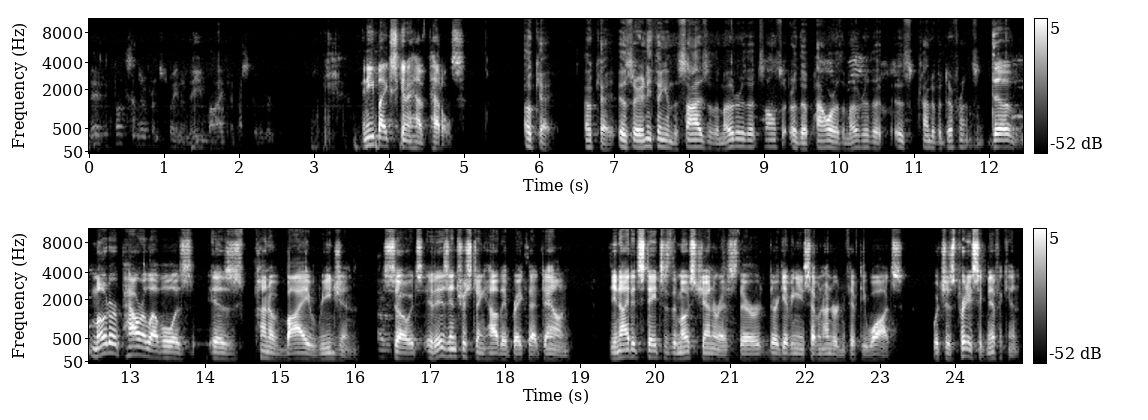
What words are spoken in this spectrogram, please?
Nick, what's the difference between an e-bike and a scooter? An e-bike's going to have pedals. Okay, okay. Is there anything in the size of the motor that's also, or the power of the motor that is kind of a difference? The motor power level is is kind of by region. So it's it is interesting how they break that down. The United States is the most generous. They're they're giving you 750 watts, which is pretty significant.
